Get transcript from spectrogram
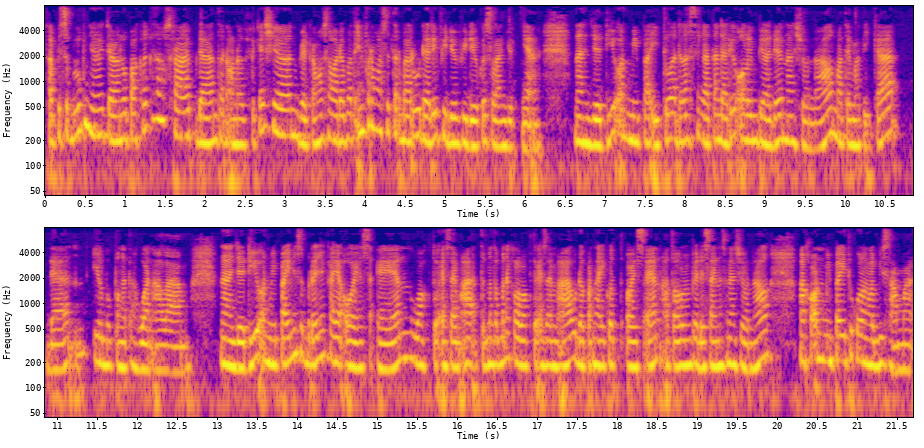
Tapi sebelumnya jangan lupa klik subscribe dan turn on notification biar kamu selalu dapat informasi terbaru dari video-videoku selanjutnya. Nah, jadi ONMIPA itu adalah singkatan dari Olimpiade Nasional Matematika dan Ilmu Pengetahuan Alam. Nah, jadi ONMIPA ini sebenarnya kayak OSN waktu SMA. Teman-teman kalau waktu SMA udah pernah ikut OSN atau Olimpiade Sains Nasional, maka ONMIPA itu kurang lebih sama.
